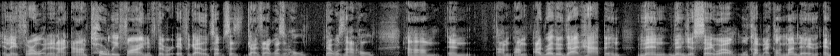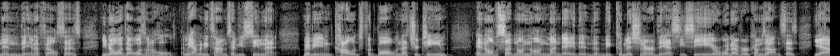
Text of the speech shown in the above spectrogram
and they throw it. And I I'm totally fine if the if a guy looks up and says, "Guys, that wasn't hold. That was not hold," um, and I'm I'd rather that happen than than just say, well, we'll come back on Monday, and, and then the NFL says, you know what, that wasn't a hold. I mean, how many times have you seen that? Maybe in college football when that's your team, and all of a sudden on on Monday, the the, the commissioner of the SEC or whatever comes out and says, yeah,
